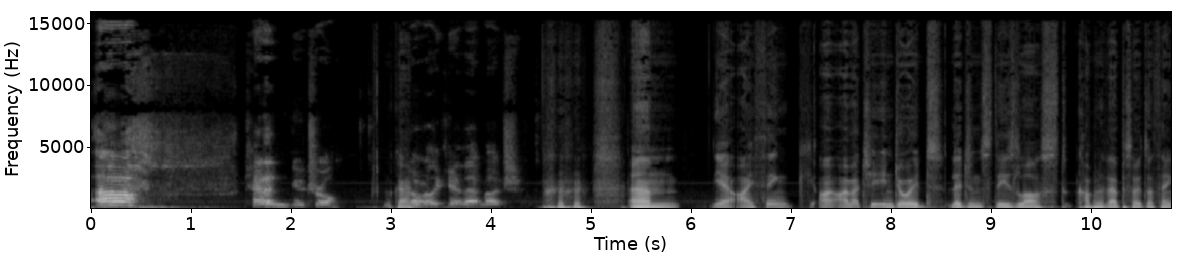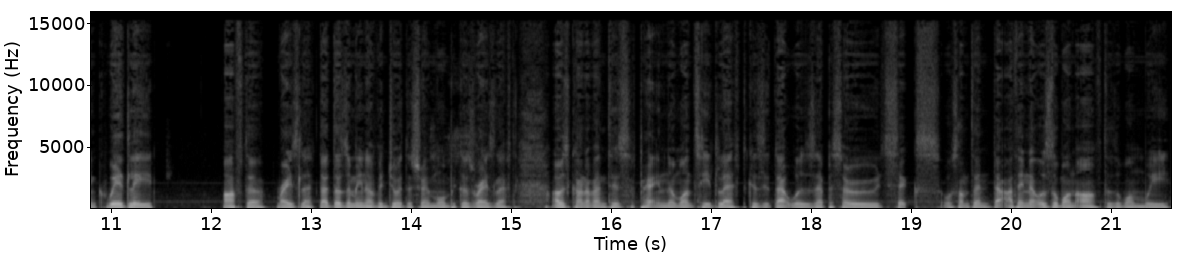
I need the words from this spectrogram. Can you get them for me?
Uh, kind of neutral. Okay. Don't really care that much. um, yeah, I think I, I've actually enjoyed Legends these last couple of episodes. I think weirdly, after Ray's left, that doesn't mean I've enjoyed the show more because Ray's left. I was kind of anticipating that once he'd left, because that was episode six or something. That I think that was the one after the one we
